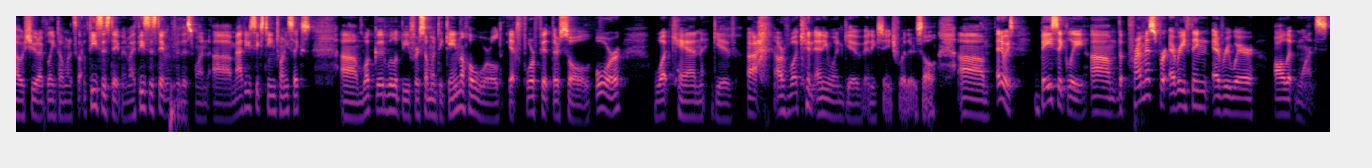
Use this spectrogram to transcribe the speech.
oh shoot, I blinked on what it's called. Thesis statement. My thesis statement for this one. Uh, Matthew 16, 26. Um, what good will it be for someone to gain the whole world yet forfeit their soul? Or what can give uh, or what can anyone give in exchange for their soul um anyways basically um the premise for everything everywhere all at once.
